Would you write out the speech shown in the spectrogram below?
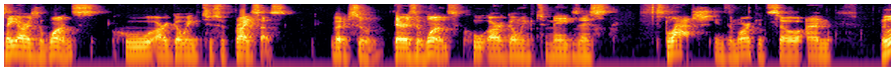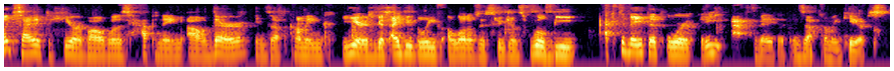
they are the ones who are going to surprise us very soon. There is the ones who are going to make this splash in the market. So I'm really excited to hear about what is happening out there in the upcoming years because I do believe a lot of these regions will be activated or reactivated in the upcoming years.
